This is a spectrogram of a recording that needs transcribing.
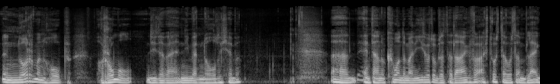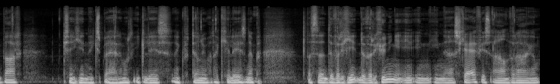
enorme hoop rommel die dat wij niet meer nodig hebben. Eh, en dan ook gewoon de manier waarop dat, dat aangevraagd wordt, dat wordt dan blijkbaar... Ik ben geen expert, maar ik lees, ik vertel nu wat ik gelezen heb. Dat ze de, de vergunningen in, in, in eh, schijfjes aanvragen.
